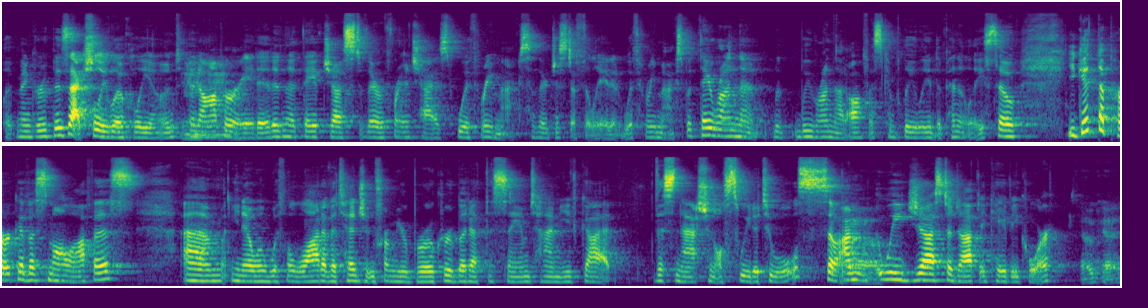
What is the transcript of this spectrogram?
Lipman Group is actually locally owned and Mhm. operated, and that they've just they're franchised with RE/MAX, so they're just affiliated with RE/MAX. But they run that we run that office completely independently. So you get the perk of a small office, um, you know, with a lot of attention from your broker, but at the same time you've got this national suite of tools. So I'm, we just adopted kvCORE Okay.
